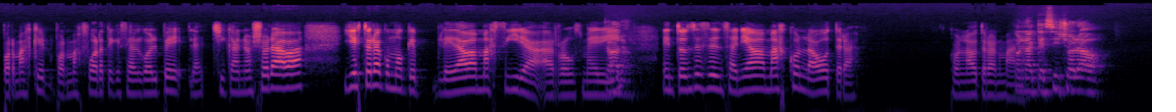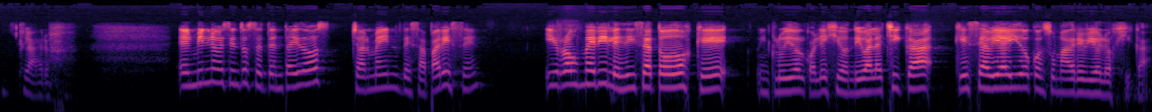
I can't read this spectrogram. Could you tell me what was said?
por más, que, por más fuerte que sea el golpe, la chica no lloraba. Y esto era como que le daba más ira a Rosemary. Claro. Entonces se ensañaba más con la otra, con la otra hermana. Con la que sí lloraba. Claro. En 1972, Charmaine desaparece y Rosemary les dice a todos que, incluido el colegio donde iba la chica, que se había ido con su madre biológica.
